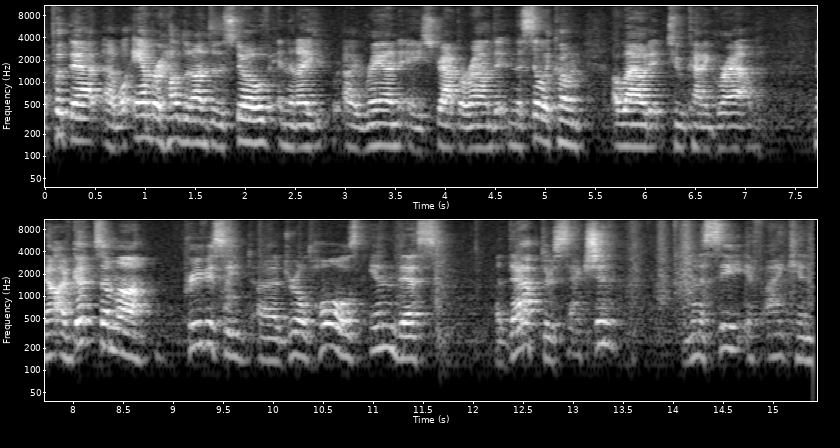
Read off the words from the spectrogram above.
I put that, uh, well Amber held it onto the stove and then I, I ran a strap around it and the silicone allowed it to kind of grab. Now I've got some uh, previously uh, drilled holes in this adapter section. I'm going to see if I can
